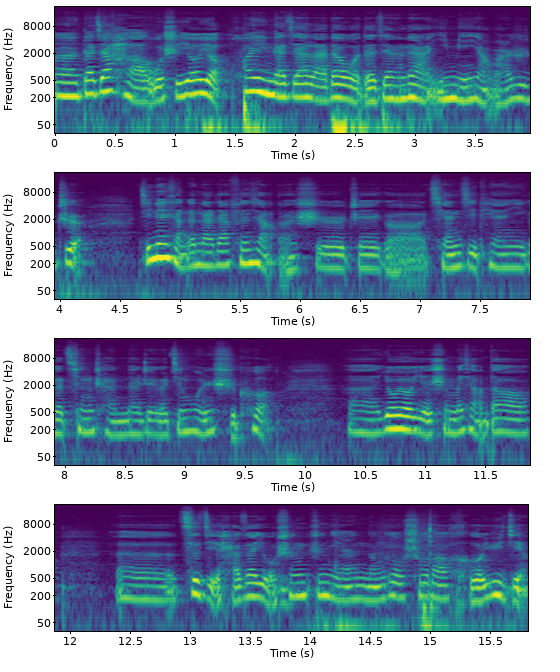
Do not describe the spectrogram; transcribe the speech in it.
呃，大家好，我是悠悠，欢迎大家来到我的加拿大移民养娃日志。今天想跟大家分享的是这个前几天一个清晨的这个惊魂时刻。呃，悠悠也是没想到，呃，自己还在有生之年能够收到核预警。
